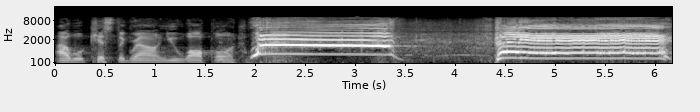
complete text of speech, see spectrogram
I will kiss the ground you walk on. What? Hey!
